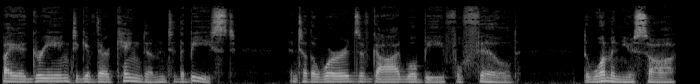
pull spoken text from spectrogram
by agreeing to give their kingdom to the beast, until the words of God will be fulfilled. The woman you saw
